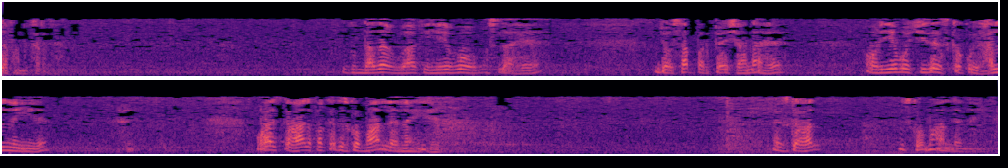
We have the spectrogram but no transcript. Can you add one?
دفن کر دیں۔ اندازہ ہوا کہ یہ وہ مسئلہ ہے جو سب پر پیش آنا ہے اور یہ وہ چیزیں اس کا کوئی حل نہیں ہے۔ اور اس کا حل فقط اس کو مان لینا ہی ہے۔ اس کا حل اس کو مان لینا ہی ہے۔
